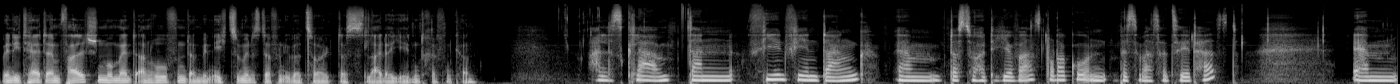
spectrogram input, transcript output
wenn die Täter im falschen Moment anrufen, dann bin ich zumindest davon überzeugt, dass es leider jeden treffen kann. Alles klar. Dann vielen, vielen Dank, ähm, dass du heute hier warst, Rocco, und ein bisschen was erzählt hast. Ähm,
